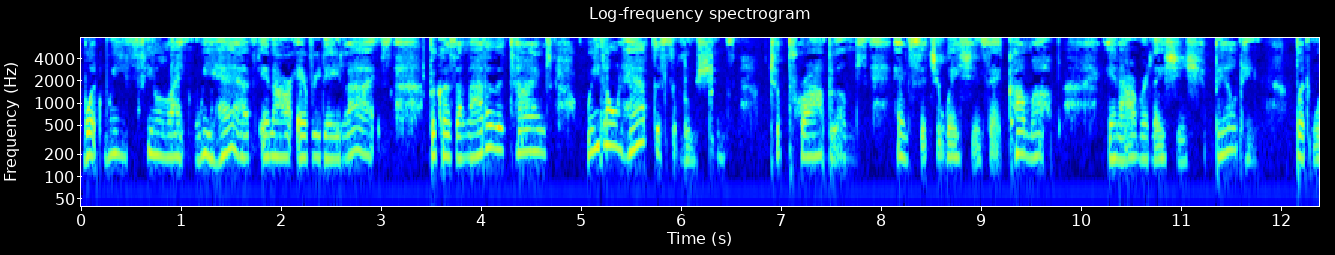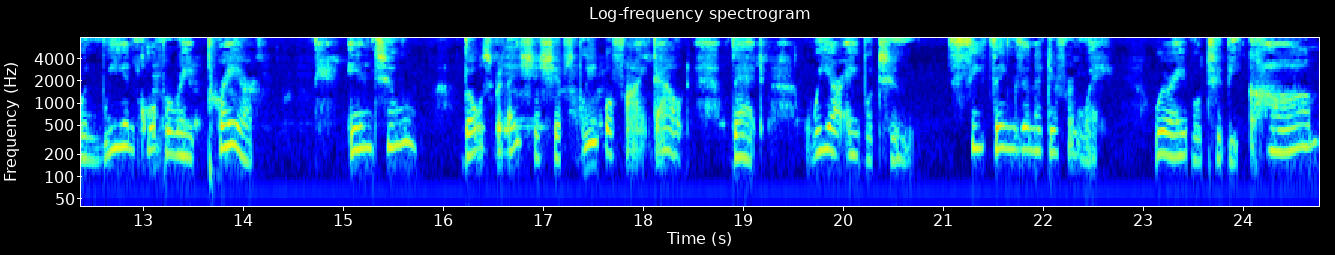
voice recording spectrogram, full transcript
what we feel like we have in our everyday lives. Because a lot of the times we don't have the solutions to problems and situations that come up in our relationship building. But when we incorporate prayer into those relationships, we will find out that we are able to see things in a different way. We're able to be calm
